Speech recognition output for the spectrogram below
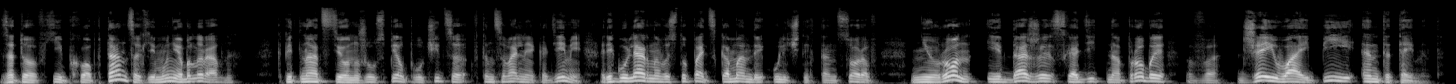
зато в хип-хоп танцах ему не было равных. К 15 он уже успел поучиться в танцевальной академии, регулярно выступать с командой уличных танцоров «Нейрон» и даже сходить на пробы в JYP Entertainment.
